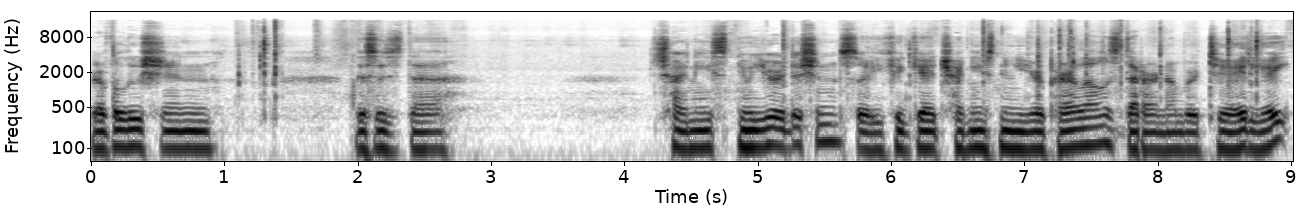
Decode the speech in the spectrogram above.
Revolution. This is the Chinese New Year edition, so you could get Chinese New Year parallels that are numbered 288.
